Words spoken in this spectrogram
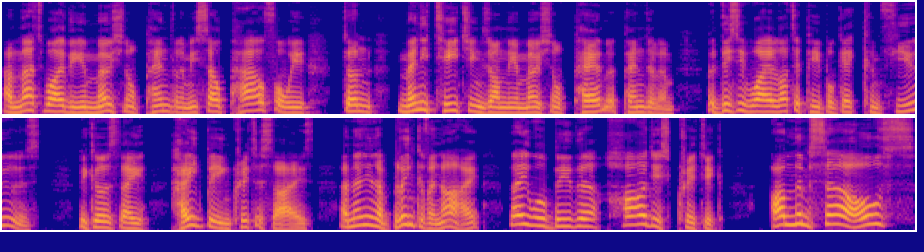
and that's why the emotional pendulum is so powerful. We've done many teachings on the emotional pe- pendulum, but this is why a lot of people get confused because they hate being criticized, and then in a blink of an eye, they will be the hardest critic on themselves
